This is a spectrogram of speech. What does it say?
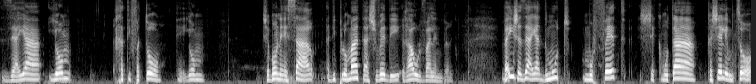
זה היה יום חטיפתו, יום שבו נאסר הדיפלומט השוודי ראול ולנברג. והאיש הזה היה דמות מופת שכמותה קשה למצוא.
